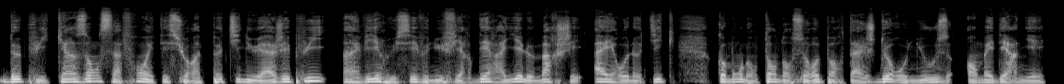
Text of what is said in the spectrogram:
Depuis 15 ans, Safran était sur un petit nuage et puis un virus est venu faire dérailler le marché aéronautique, comme on l'entend dans ce reportage d'Euronews en mai dernier.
